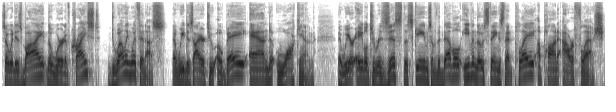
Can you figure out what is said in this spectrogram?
So it is by the word of Christ dwelling within us that we desire to obey and walk in, that we are able to resist the schemes of the devil, even those things that play upon our flesh.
